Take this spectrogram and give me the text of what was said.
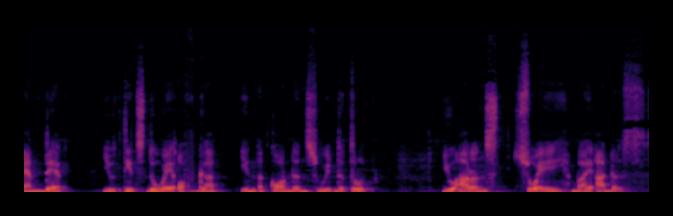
and that you teach the way of God in accordance with the truth. You aren't swayed by others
